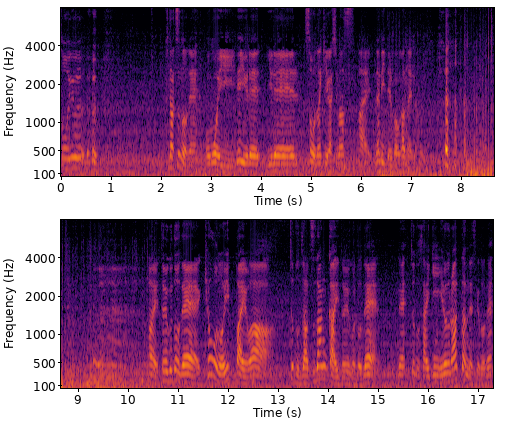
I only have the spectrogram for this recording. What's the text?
そういう2つのね思いで揺れ揺れそうな気がします、はい、何言ってるか分かんないな。はい。ということで今日の一杯はちょっと雑談会ということでねちょっと最近いろいろあったんですけどね。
